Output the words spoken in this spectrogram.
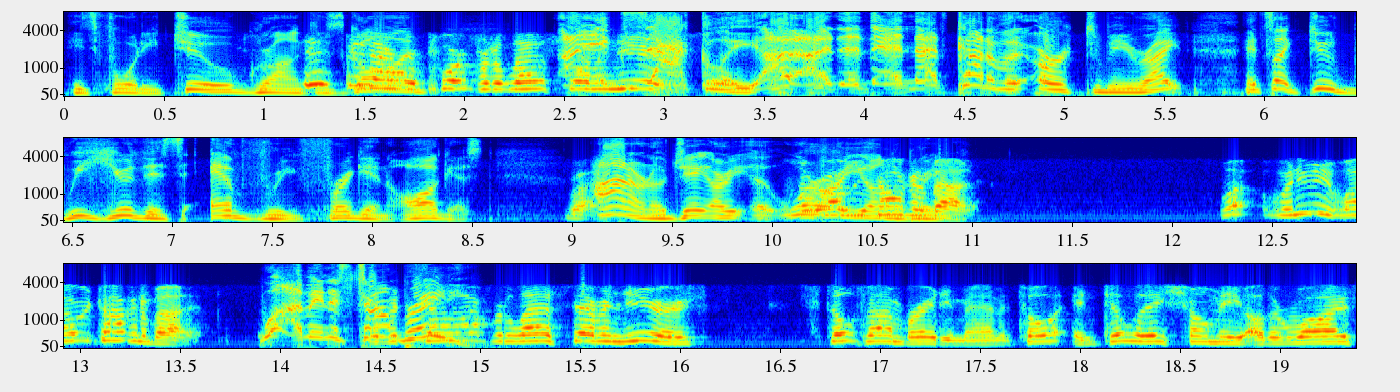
He's 42. Gronk It's is been gone. report for the last seven years. Exactly. I, I, and that kind of irked me, right? It's like, dude, we hear this every friggin' August. Right. I don't know, Jay. Are you, uh, where are we you on talking Brady? about it? What, what do you mean? Why are we talking about it? Well, I mean, it's Tom Brady. for the last seven years. Still Tom Brady, man. Until until they show me otherwise,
